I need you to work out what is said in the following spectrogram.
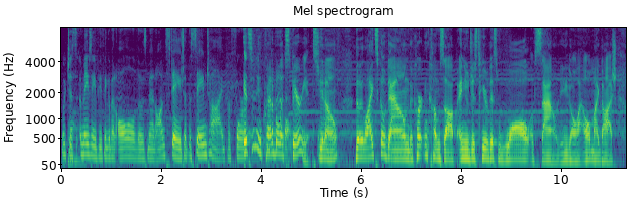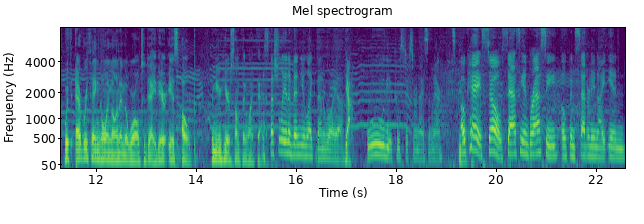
Which is amazing if you think about all of those men on stage at the same time performing. It's an incredible, incredible. experience, you know. The lights go down, the curtain comes up, and you just hear this wall of sound, and you go, oh my gosh, with everything going on in the world today, there is hope when you hear something like that. Especially at a venue like Benaroya. Yeah. Ooh, the acoustics are nice in there. Okay, so Sassy and Brassy open Saturday night in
